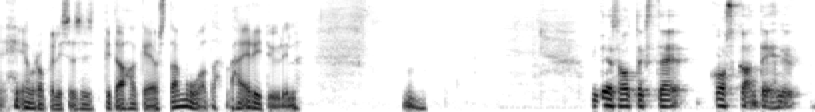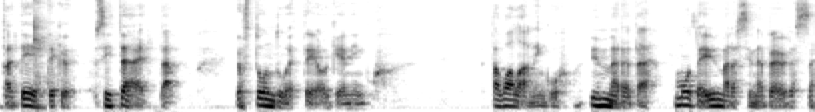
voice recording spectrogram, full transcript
europelissä se sitten pitää hakea jostain muualta, vähän eri tyylillä. Hmm. Miten oletteko te koskaan tehnyt, tai teettekö sitä, että jos tuntuu, että ei oikein niin kuin, tavallaan niin kuin ymmärretä, muuten ei ymmärrä siinä pöydässä,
